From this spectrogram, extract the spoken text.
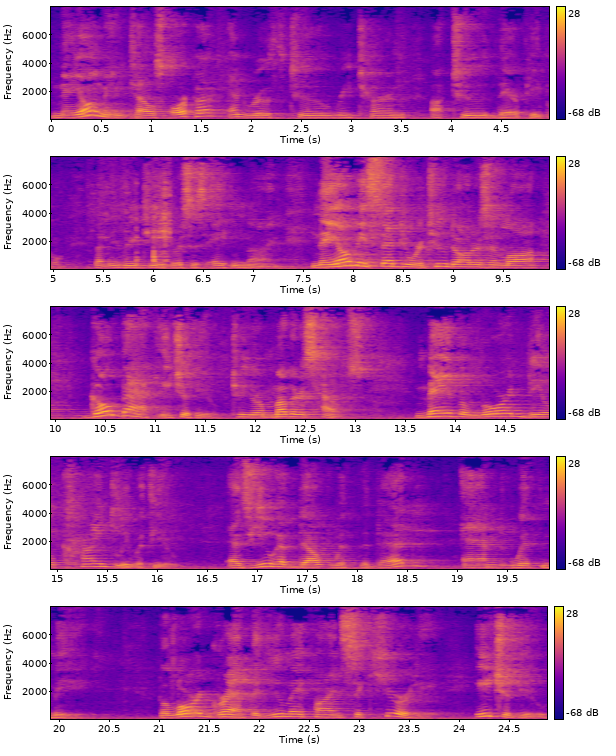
Naomi tells Orpah and Ruth to return uh, to their people. Let me read to you verses 8 and 9. Naomi said to her two daughters in law, Go back, each of you, to your mother's house. May the Lord deal kindly with you, as you have dealt with the dead and with me. The Lord grant that you may find security, each of you,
